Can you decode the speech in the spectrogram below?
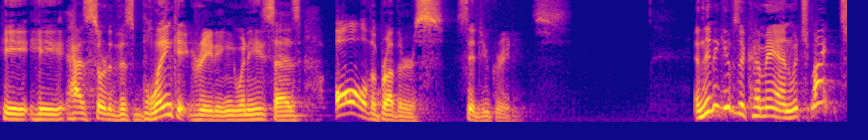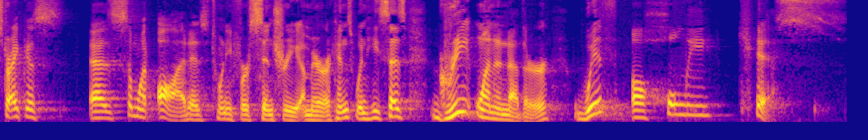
He, he has sort of this blanket greeting when he says, All the brothers send you greetings. And then he gives a command which might strike us as somewhat odd as 21st century Americans when he says, Greet one another with a holy kiss.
